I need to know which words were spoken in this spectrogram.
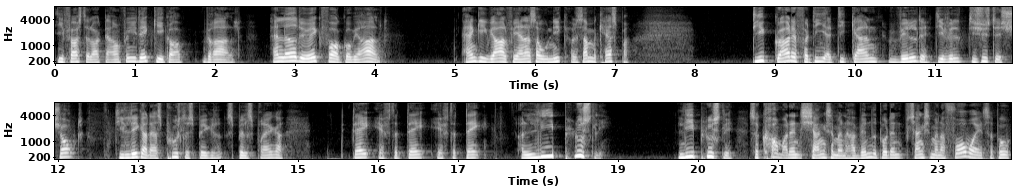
i første lockdown, fordi det ikke gik op viralt, han lavede det jo ikke for at gå viralt. Han gik viralt, fordi han er så unik, og det samme med Kasper. De gør det, fordi at de gerne vil det. De, vil, de synes, det er sjovt. De ligger deres puslespilsbrikker dag efter dag efter dag. Og lige pludselig, lige pludselig, så kommer den chance, man har ventet på, den chance, man har forberedt sig på,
